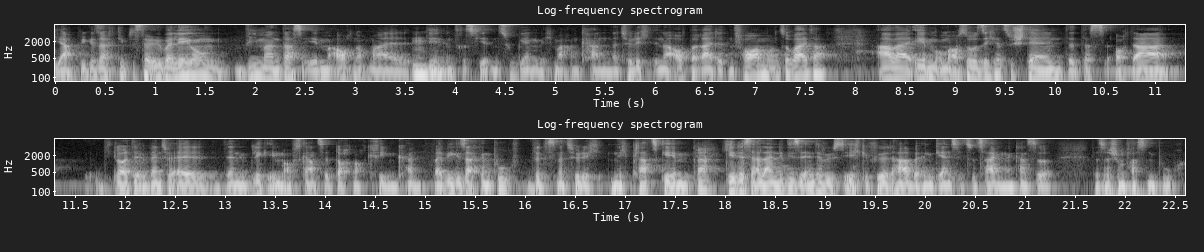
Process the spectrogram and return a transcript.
ja, wie gesagt, gibt es da Überlegungen, wie man das eben auch nochmal mhm. den Interessierten zugänglich machen kann. Natürlich in einer aufbereiteten Form und so weiter, aber eben um auch so sicherzustellen, dass, dass auch da die Leute eventuell den Blick eben aufs Ganze doch noch kriegen können. Weil wie gesagt, im Buch wird es natürlich nicht Platz geben, Klar. jedes alleine diese Interviews, die ich geführt habe, in Gänze zu zeigen. Dann kannst du, das ist schon fast ein Buch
